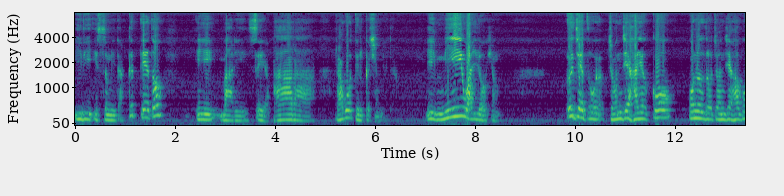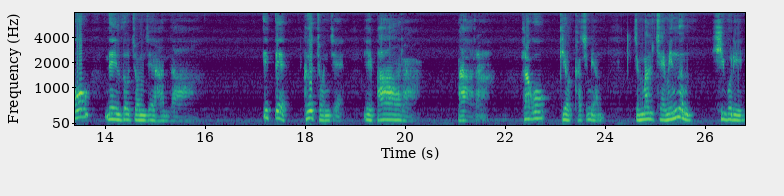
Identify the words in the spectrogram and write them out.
일이 있습니다. 그때도 이 말이 쓰여 바라라고 될 것입니다. 이 미완료형 어제도 존재하였고 오늘도 존재하고 내일도 존재한다. 이때 그 존재, 이 바라, 바라 라고 기억하시면 정말 재밌는 히브리의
